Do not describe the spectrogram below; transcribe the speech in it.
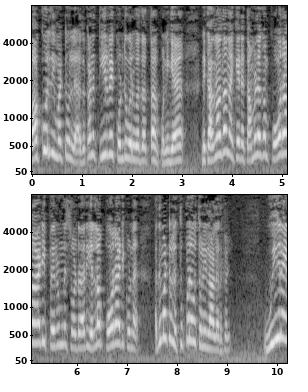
வாக்குறுதி மட்டும் இல்ல அதற்கான தீர்வை கொண்டு வருவதா தான் இருக்கும். நீங்க இன்னைக்கு அதனால தான் நான் கேட்டேன். தமிழகம் போராடி பெறும்னு சொல்றாரு. எல்லாம் போராடி கொண்ட அது மட்டும் இல்ல துப்புரவு தொழிலாளர்கள். உயிரை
